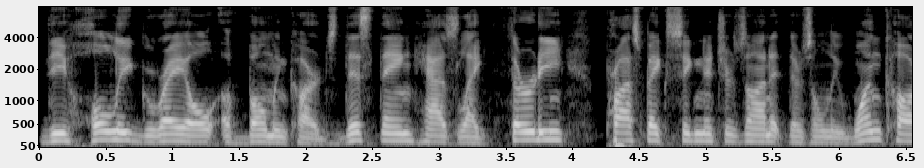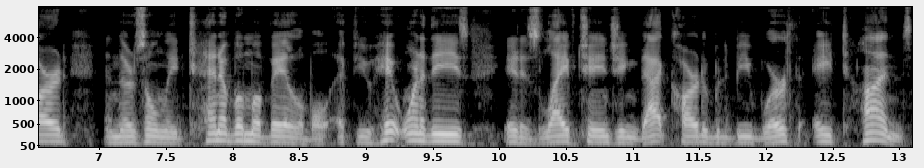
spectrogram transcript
the holy grail of Bowman cards. This thing has like 30 prospect signatures on it. There's only one card and there's only 10 of them available. If you hit one of these, it is life changing. That card would be worth a tons.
